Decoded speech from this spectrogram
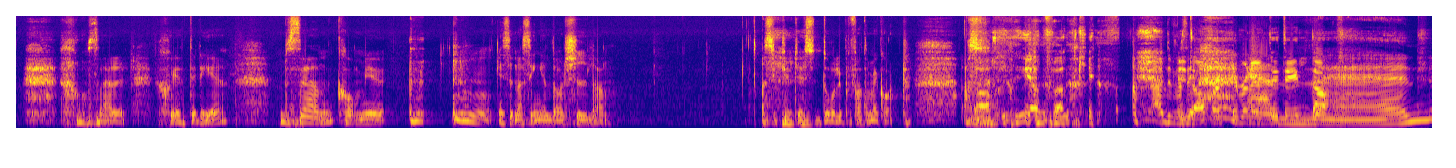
Och så här sket i det. Men sen kom ju i sina singeldagar kylan. Alltså gud, jag är så dålig på att fatta mig kort. Alltså, Ja, du får Vi tar 40 minuter till då. Men,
